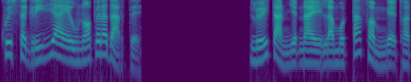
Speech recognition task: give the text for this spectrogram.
Questa griglia è un'opera d'arte. Lưới tản nhiệt này là một tác phẩm nghệ thuật.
